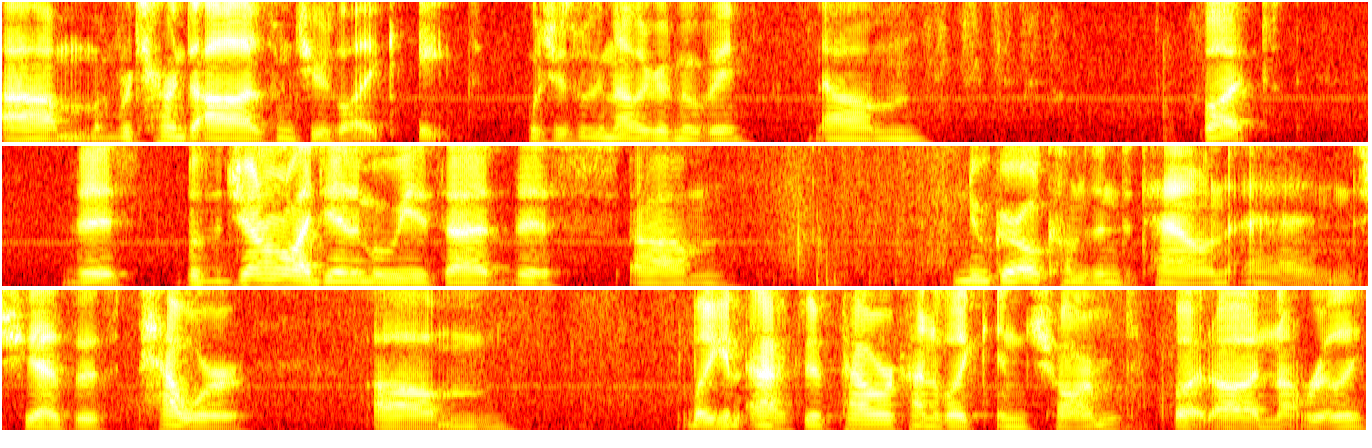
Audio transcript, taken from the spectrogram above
um, Return to Oz when she was, like, eight, which is another good movie. Um, but this but the general idea of the movie is that this um, new girl comes into town and she has this power um, like an active power kind of like in charmed but uh, not really.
